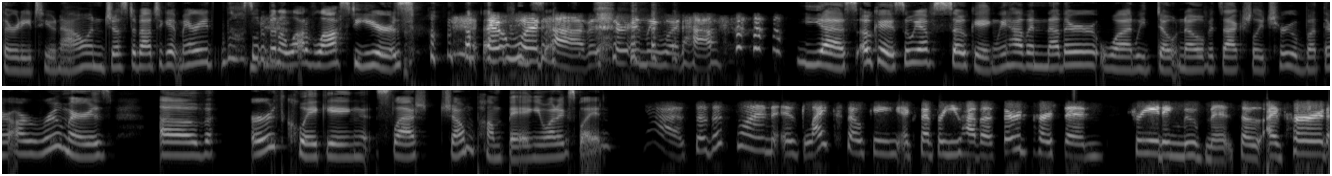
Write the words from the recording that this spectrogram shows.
32 now and just about to get married. Those would have been a lot of lost years. it would have. It certainly would have. Yes. Okay. So we have soaking. We have another one. We don't know if it's actually true, but there are rumors of earthquaking slash jump humping. You want to explain? Yeah. So this one is like soaking, except for you have a third person creating movement. So I've heard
